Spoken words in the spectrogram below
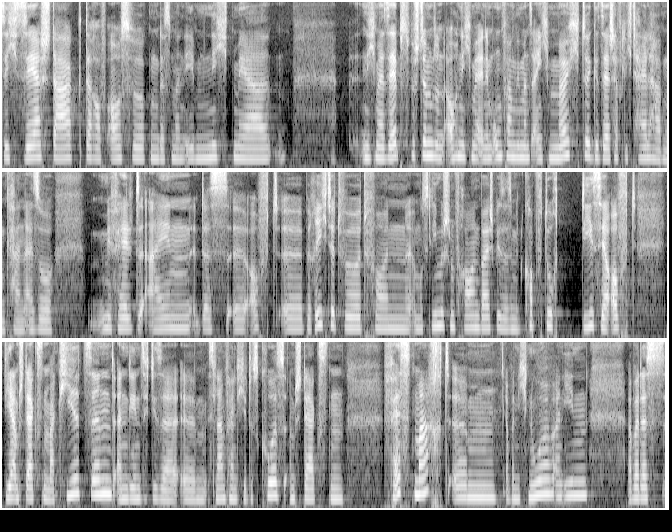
sich sehr stark darauf auswirken, dass man eben nicht mehr nicht mehr selbstbestimmt und auch nicht mehr in dem Umfang, wie man es eigentlich möchte, gesellschaftlich teilhaben kann. Also mir fällt ein, dass äh, oft äh, berichtet wird von muslimischen Frauen beispielsweise mit Kopftuch, die es ja oft, die am stärksten markiert sind, an denen sich dieser ähm, islamfeindliche Diskurs am stärksten festmacht, ähm, aber nicht nur an ihnen. Aber dass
